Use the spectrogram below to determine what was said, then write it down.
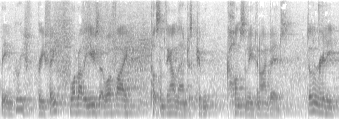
being grief, griefing. What about the user? What if I put something out there and just constantly deny bids? It doesn't really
